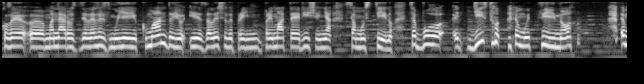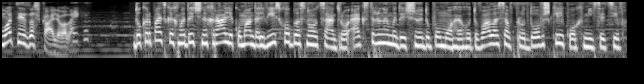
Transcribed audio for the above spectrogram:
коли е, мене розділили з моєю командою і залишили прийм- приймати рішення самостійно. Це було е, дійсно емоційно. Емоції зашкалювали. До карпатських медичних ралі команда Львівського обласного центру екстреної медичної допомоги готувалася впродовж кількох місяців.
